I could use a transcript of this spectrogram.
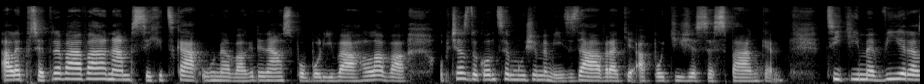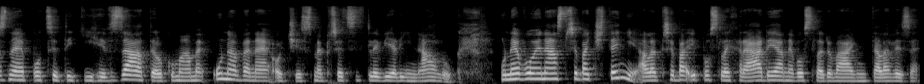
ale přetrvává nám psychická únava, kdy nás pobolívá hlava, občas dokonce můžeme mít závratě a potíže se spánkem. Cítíme výrazné pocity tíhy v zátelku, máme unavené oči, jsme přecitlivělí na hluk. Unevuje nás třeba čtení, ale třeba i poslech rádia nebo sledování televize.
